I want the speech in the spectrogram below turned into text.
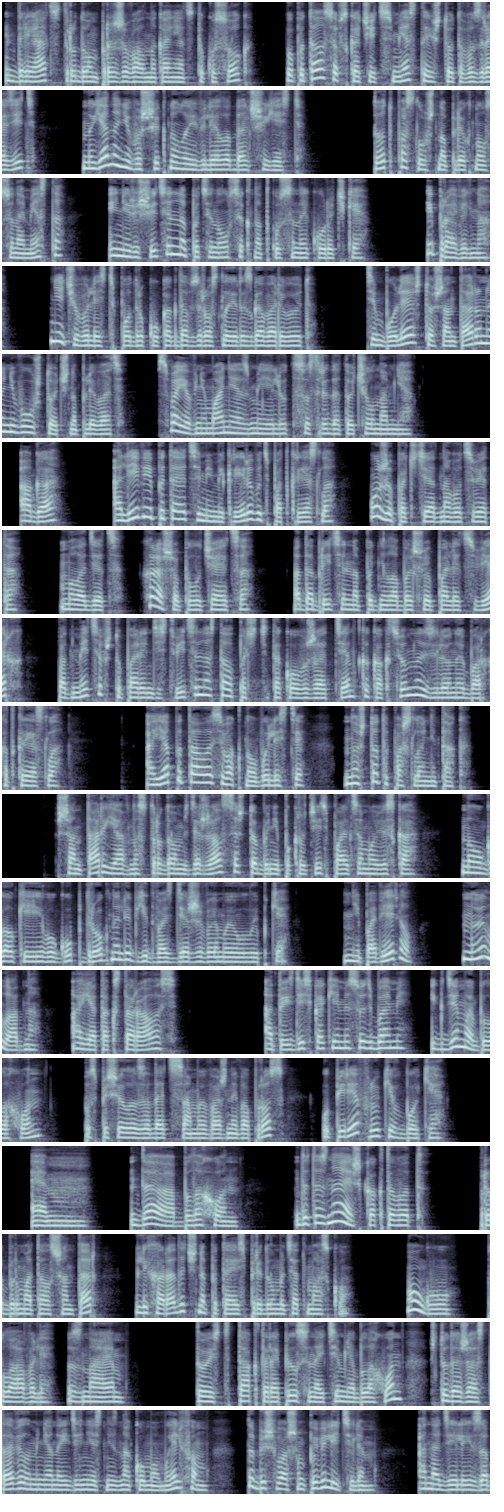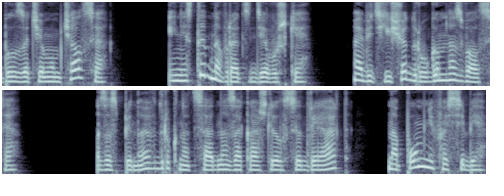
Дриад с трудом проживал наконец-то кусок, попытался вскочить с места и что-то возразить, но я на него шикнула и велела дальше есть. Тот послушно плюхнулся на место и нерешительно потянулся к надкусанной курочке. И правильно. Нечего лезть под руку, когда взрослые разговаривают. Тем более, что Шантару на него уж точно плевать. Своё внимание змеелюд сосредоточил на мне. «Ага. Оливия пытается мимикрировать под кресло. Уже почти одного цвета. Молодец. Хорошо получается». Одобрительно подняла большой палец вверх, подметив, что парень действительно стал почти такого же оттенка, как темно зеленый бархат кресла. А я пыталась в окно вылезти, но что-то пошло не так. Шантар явно с трудом сдержался, чтобы не покрутить пальцем у виска, но уголки его губ дрогнули в едва сдерживаемой улыбке. «Не поверил? Ну и ладно. А я так старалась. «А ты здесь какими судьбами? И где мой балахон?» Поспешила задать самый важный вопрос, уперев руки в боки. «Эм... Да, балахон. Да ты знаешь, как-то вот...» Пробормотал Шантар, лихорадочно пытаясь придумать отмазку. «Угу, плавали, знаем. То есть так торопился найти мне балахон, что даже оставил меня наедине с незнакомым эльфом, то бишь вашим повелителем, а на деле и забыл, зачем умчался? И не стыдно врать девушке? А ведь еще другом назвался». За спиной вдруг надсадно закашлялся Дриард, напомнив о себе.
